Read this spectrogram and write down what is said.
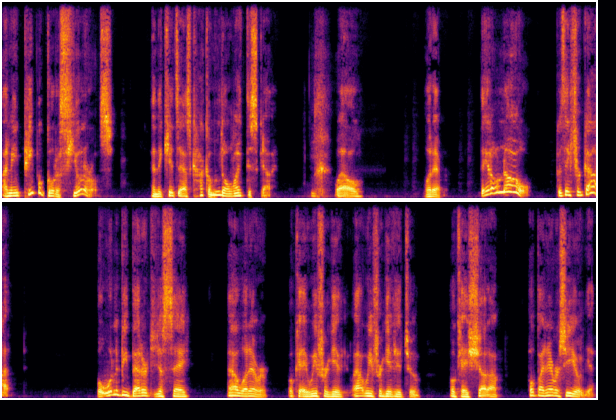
I mean, people go to funerals and the kids ask, how come we don't like this guy? well, whatever. They don't know because they forgot. But wouldn't it be better to just say, well, whatever. Okay, we forgive you. Well, we forgive you too. Okay, shut up. Hope I never see you again.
